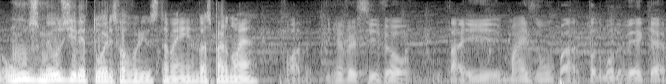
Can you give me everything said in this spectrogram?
um dos meus diretores favoritos também, Gaspar Noé. Foda. Irreversível, tá aí mais um pra todo mundo ver que é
